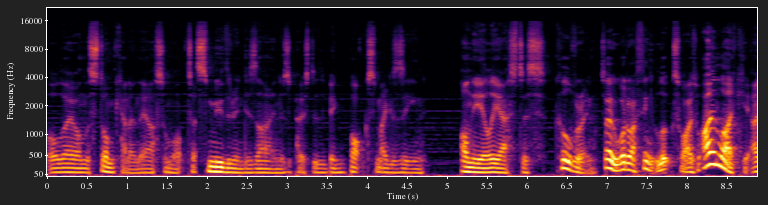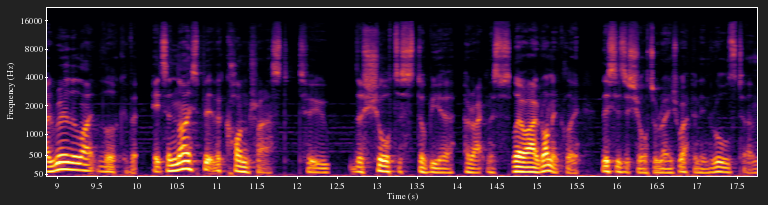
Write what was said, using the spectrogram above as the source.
although on the storm cannon they are somewhat smoother in design as opposed to the big box magazine on the Iliastus Culverin. So what do I think looks wise? I like it. I really like the look of it. It's a nice bit of a contrast to the shorter, stubbier Arachnus, though ironically, this is a shorter range weapon in rules term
